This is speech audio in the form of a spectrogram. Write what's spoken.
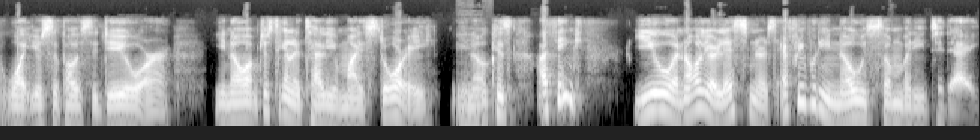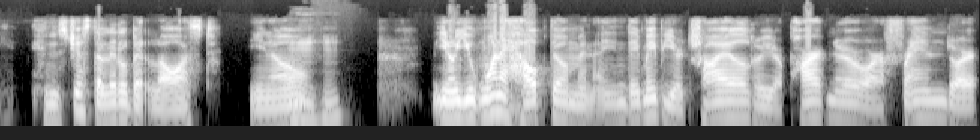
what you're supposed to do or you know i'm just going to tell you my story you know because i think you and all your listeners everybody knows somebody today who's just a little bit lost you know Mm-hmm. You know you want to help them and, and they may be your child or your partner or a friend or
